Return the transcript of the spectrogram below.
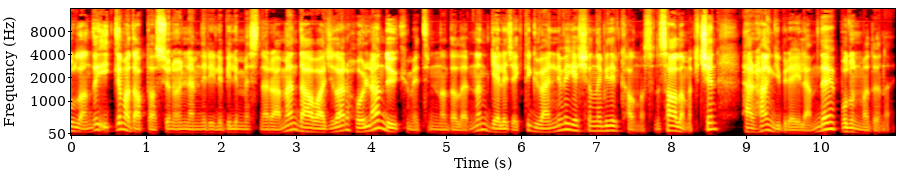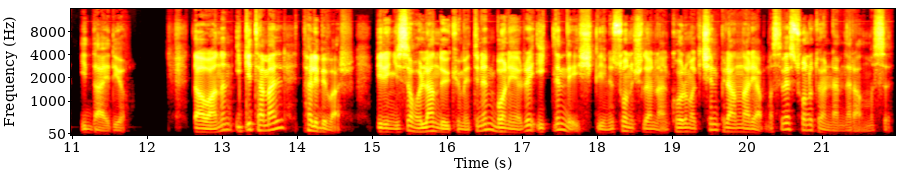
kullandığı iklim adaptasyonu önlemleriyle bilinmesine rağmen davacılar Hollanda hükümetinin adalarının gelecekte güvenli ve yaşanılabilir kalmasını sağlamak için herhangi bir eylemde bulunmadığını iddia ediyor. Davanın iki temel talebi var. Birincisi Hollanda hükümetinin Bonaire'ı iklim değişikliğini sonuçlarından korumak için planlar yapması ve sonut önlemler alması.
